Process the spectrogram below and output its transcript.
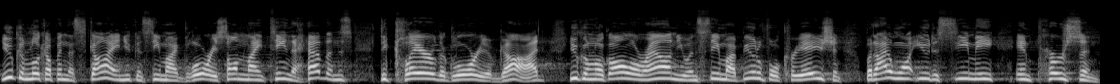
you can look up in the sky and you can see my glory. Psalm 19, the heavens declare the glory of God. You can look all around you and see my beautiful creation, but I want you to see me in person.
